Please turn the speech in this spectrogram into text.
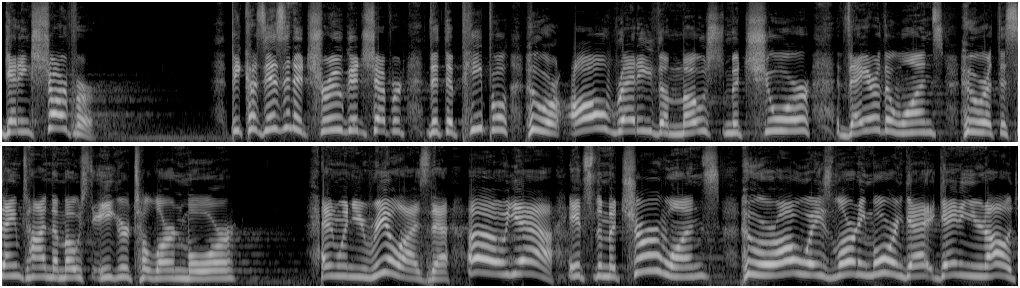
getting sharper. Because isn't it true, Good Shepherd, that the people who are already the most mature, they are the ones who are at the same time the most eager to learn more? And when you realize that, oh, yeah, it's the mature ones who are always learning more and ga- gaining your knowledge,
